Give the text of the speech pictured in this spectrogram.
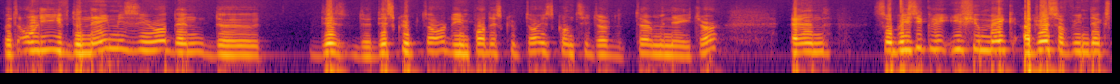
but only if the name is zero, then the, the descriptor, the import descriptor is considered the terminator. And so basically, if you make address of index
